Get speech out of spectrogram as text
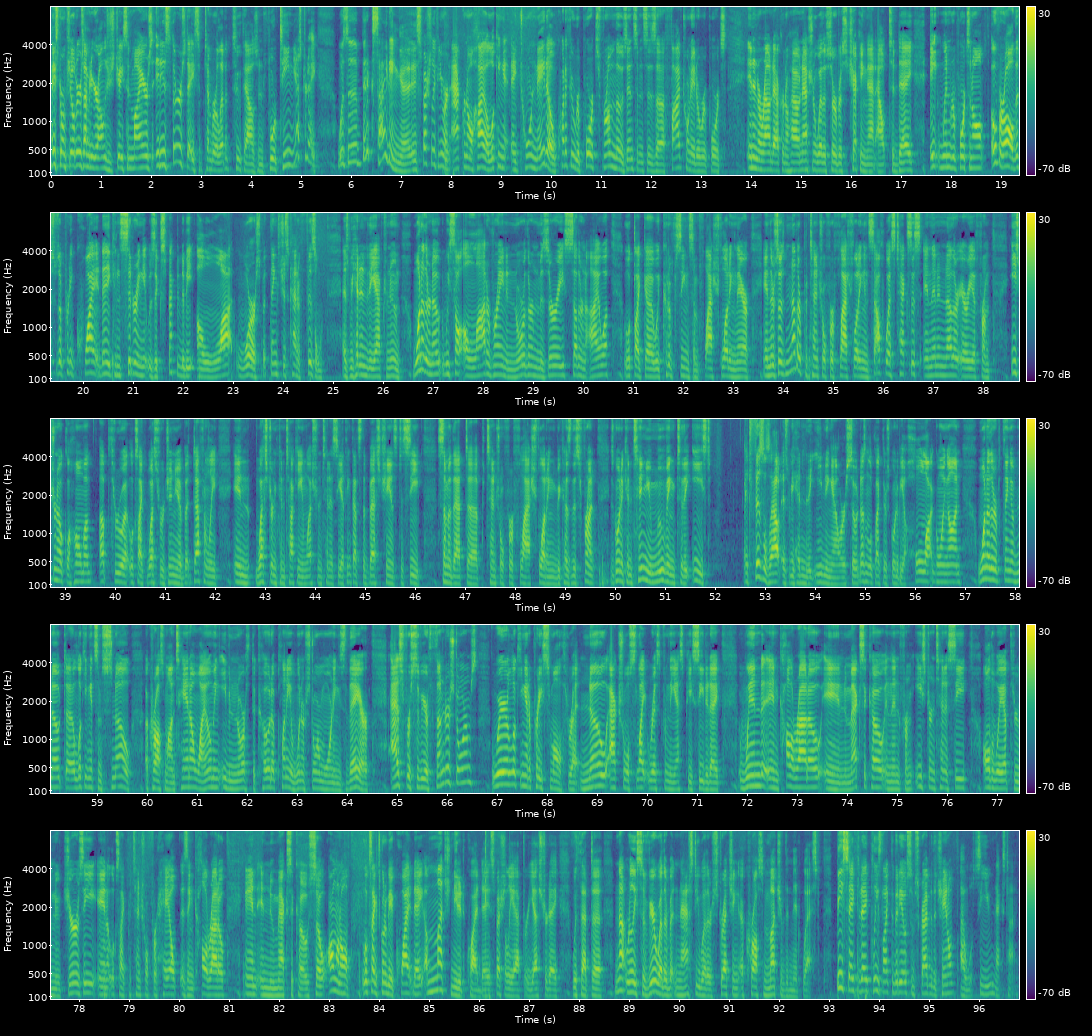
Hey Storm Shielders, I'm meteorologist Jason Meyers. It is Thursday, September 11th, 2014. Yesterday was a bit exciting, uh, especially if you were in Akron, Ohio, looking at a tornado. Quite a few reports from those incidences, uh, five tornado reports in and around Akron, Ohio. National Weather Service checking that out today. Eight wind reports and all. Overall, this was a pretty quiet day considering it was expected to be a lot worse, but things just kind of fizzled as we head into the afternoon. One other note, we saw a lot of rain in northern Missouri, southern Iowa. It looked like uh, we could have seen some flash flooding there. And there's another potential for flash flooding in southwest Texas and then another area from eastern Oklahoma up through it looks like West Virginia, but definitely in western Kentucky and western Tennessee. I think that's the best chance to see some of that uh, potential for flash flooding because this front is going to continue moving to the east it fizzles out as we head into the evening hours, so it doesn't look like there's going to be a whole lot going on. One other thing of note, uh, looking at some snow across Montana, Wyoming, even North Dakota, plenty of winter storm warnings there. As for severe thunderstorms, we're looking at a pretty small threat. No actual slight risk from the SPC today. Wind in Colorado, in New Mexico, and then from eastern Tennessee all the way up through New Jersey, and it looks like potential for hail is in Colorado and in New Mexico. So, all in all, it looks like it's going to be a quiet day, a much needed quiet day, especially after yesterday with that uh, not really severe weather, but nasty weather stretching across much of the Midwest. Be safe today. Please like the video, subscribe to the channel. I will see you next time.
